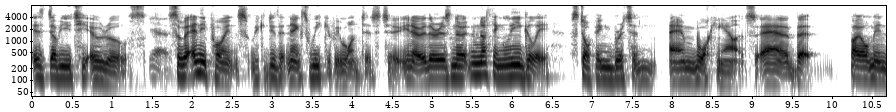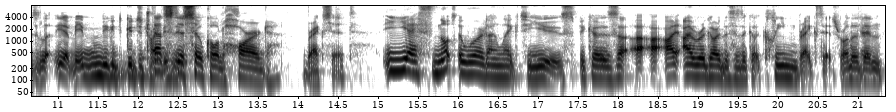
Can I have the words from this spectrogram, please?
is WTO rules. Yes. So at any point, we could do that next week if we wanted to. You know, there is no nothing legally stopping Britain um, walking out. Uh, but by all means, you know, it'd be good, good to try. That's the so-called hard Brexit. Yes, not a word I like to use because I, I, I regard this as a clean Brexit rather than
